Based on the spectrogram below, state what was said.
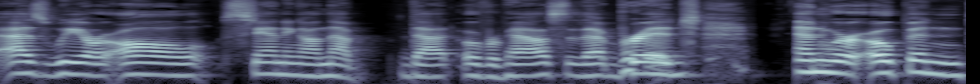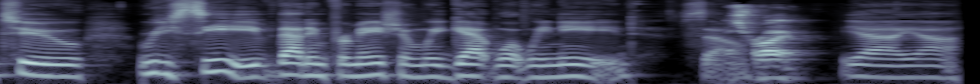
as we are all standing on that that overpass that bridge, and we're open to receive that information, we get what we need. So that's right. Yeah, yeah.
